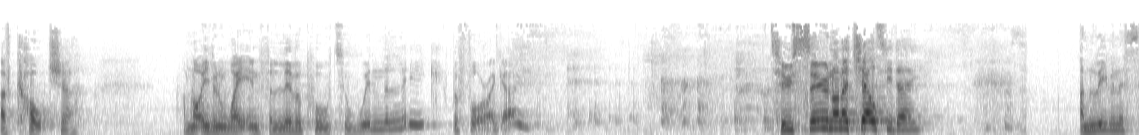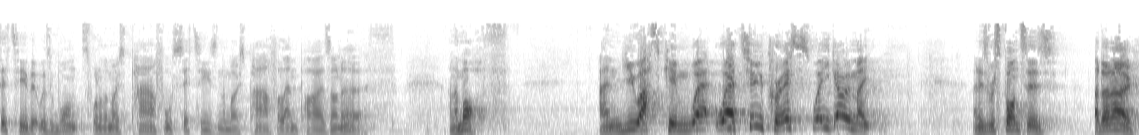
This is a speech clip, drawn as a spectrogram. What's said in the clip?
of culture. I'm not even waiting for Liverpool to win the league before I go. Too soon on a Chelsea day. I'm leaving the city that was once one of the most powerful cities and the most powerful empires on earth. And I'm off. And you ask him, where, where to, Chris? Where you going, mate? And his response is, I don't know.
